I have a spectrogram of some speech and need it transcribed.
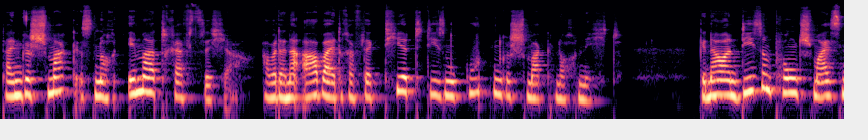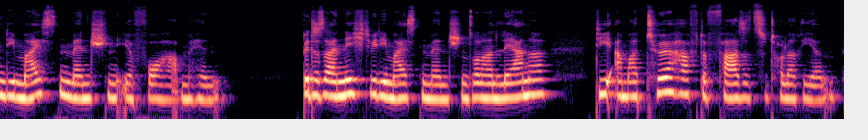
Dein Geschmack ist noch immer treffsicher, aber deine Arbeit reflektiert diesen guten Geschmack noch nicht. Genau an diesem Punkt schmeißen die meisten Menschen ihr Vorhaben hin. Bitte sei nicht wie die meisten Menschen, sondern lerne, die amateurhafte Phase zu tolerieren.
